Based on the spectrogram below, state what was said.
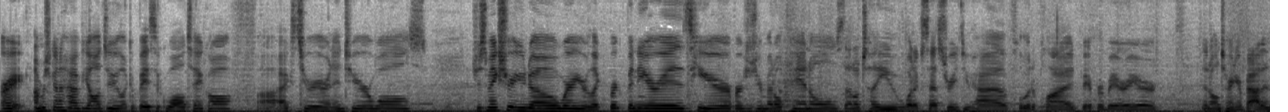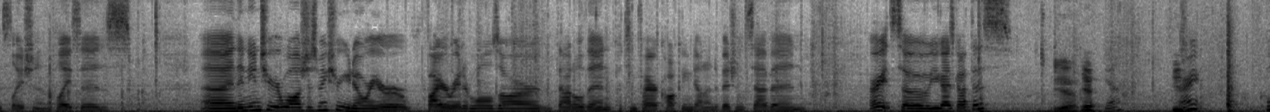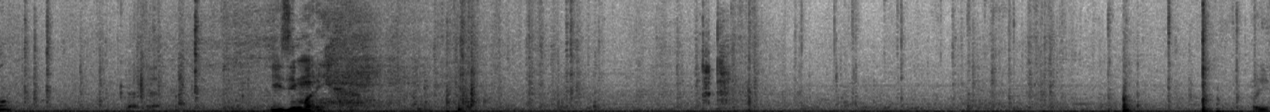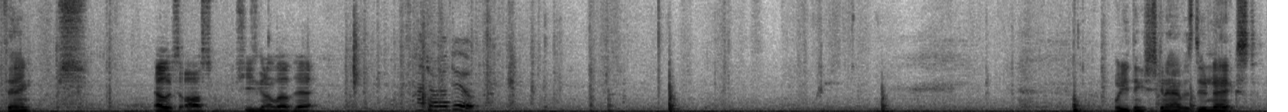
All right, I'm just gonna have y'all do like a basic wall takeoff, uh, exterior and interior walls. Just make sure you know where your like brick veneer is here versus your metal panels. That'll tell you what accessories you have, fluid applied, vapor barrier. Then it'll turn your batt insulation into places. Uh, and then the interior walls, just make sure you know where your fire rated walls are. That'll then put some fire caulking down on Division 7. All right, so you guys got this? Yeah. Yeah. Yeah? Easy. All right, cool. Easy money. What do you think? That looks awesome. She's gonna love that. How'd y'all do? What do you think she's gonna have us do next?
